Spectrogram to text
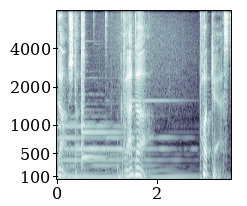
Darmstadt. Radar Podcast.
